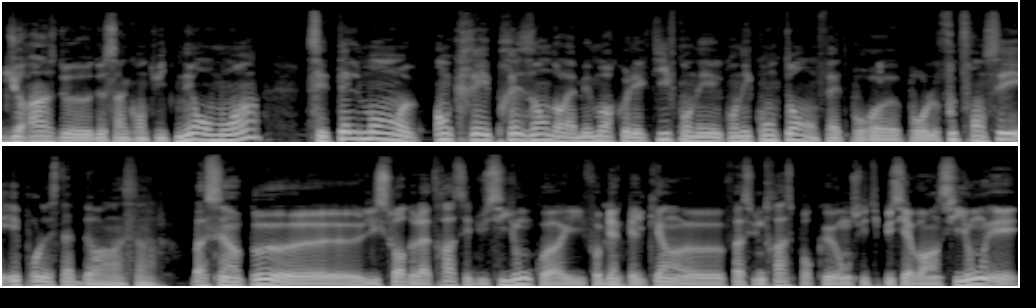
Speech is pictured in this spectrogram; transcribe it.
du Reims de, de 58. Néanmoins, c'est tellement euh, ancré, présent dans la mémoire collective qu'on est, content en fait pour, euh, pour le foot français et pour le stade de Reims bah, c'est un peu euh, l'histoire de la trace et du sillon. Quoi. Il faut bien mm. que quelqu'un euh, fasse une trace pour qu'ensuite il puisse y avoir un sillon. Et,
